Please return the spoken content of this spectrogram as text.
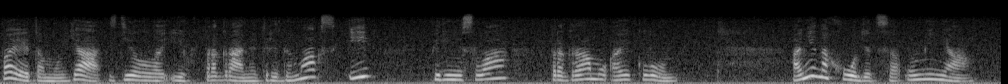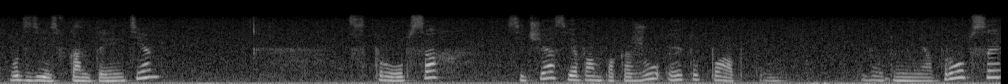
Поэтому я сделала их в программе 3D Max и перенесла в программу iClone. Они находятся у меня вот здесь в контенте, в пропсах. Сейчас я вам покажу эту папку. Вот у меня пропсы.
